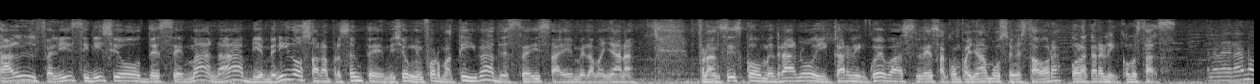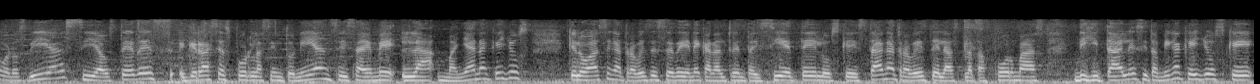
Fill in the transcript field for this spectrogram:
Tal? Feliz inicio de semana. Bienvenidos a la presente emisión informativa de 6 a.m. la mañana. Francisco Medrano y Carolyn Cuevas les acompañamos en esta hora. Hola Carolyn, ¿cómo estás? Hola Medrano, buenos días y a ustedes gracias por la sintonía en 6 a.m. la mañana. Aquellos que lo hacen a través de CDN Canal 37, los que están a través de las plataformas digitales y también aquellos que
